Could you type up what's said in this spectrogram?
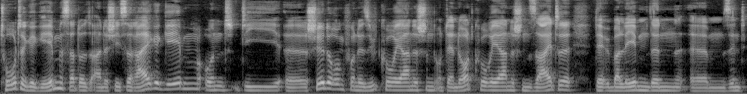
Tote gegeben, es hat dort eine Schießerei gegeben und die äh, Schilderung von der südkoreanischen und der nordkoreanischen Seite der Überlebenden ähm, sind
